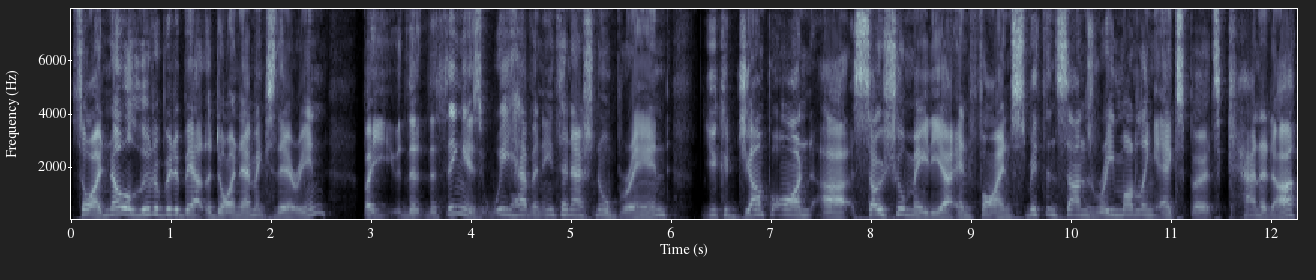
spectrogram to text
So I know a little bit about the dynamics therein. But the, the thing is, we have an international brand. You could jump on uh, social media and find Smith and Sons Remodeling Experts Canada,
